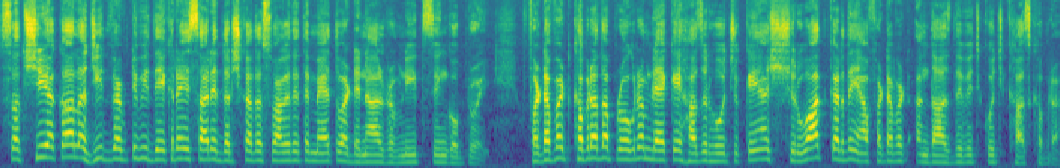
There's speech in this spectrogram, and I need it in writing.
ਸਤਿ ਸ਼੍ਰੀ ਅਕਾਲ, ਅਜੀਤ ਵੈਬ ਟੀਵੀ ਦੇਖ ਰਹੇ ਸਾਰੇ ਦਰਸ਼ਕਾਂ ਦਾ ਸਵਾਗਤ ਹੈ ਤੇ ਮੈਂ ਤੁਹਾਡੇ ਨਾਲ ਰਵਨੀਤ ਸਿੰਘ ਓਬਰੋਏ ਫਟਾਫਟ ਖਬਰਾਂ ਦਾ ਪ੍ਰੋਗਰਾਮ ਲੈ ਕੇ ਹਾਜ਼ਰ ਹੋ ਚੁੱਕੇ ਹਾਂ। ਸ਼ੁਰੂਆਤ ਕਰਦੇ ਹਾਂ ਫਟਾਫਟ ਅੰਦਾਜ਼ ਦੇ ਵਿੱਚ ਕੁਝ ਖਾਸ ਖਬਰਾਂ।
